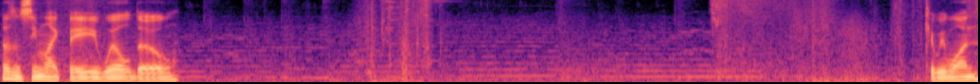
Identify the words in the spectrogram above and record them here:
Doesn't seem like they will, though. Okay, we won.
